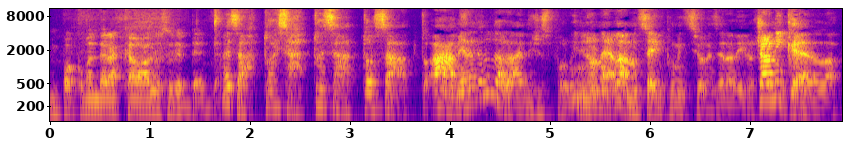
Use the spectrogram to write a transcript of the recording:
Un po' come andare a cavallo su Red Dead. Esatto, esatto, esatto, esatto. Ah, mi era caduta live, dice Sport. Quindi non è, là non sei in punizione se era vero. Ciao Nickel.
